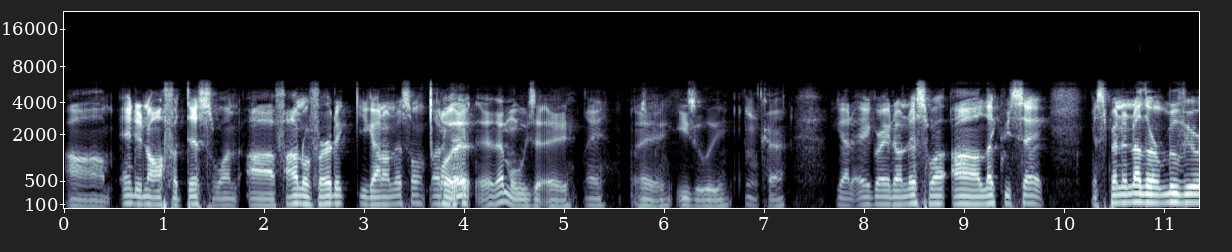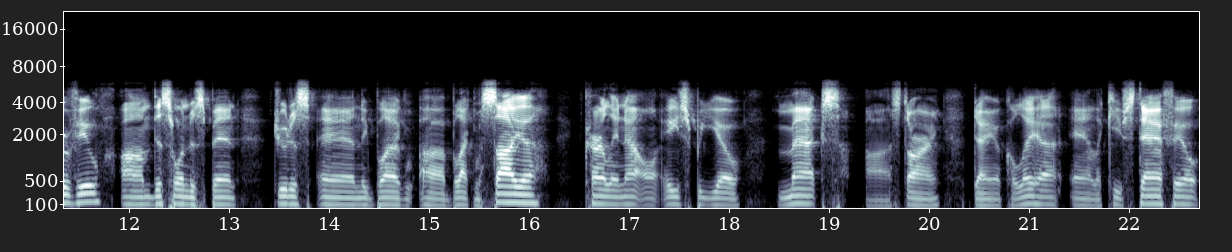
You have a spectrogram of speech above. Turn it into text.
Um, ending off with this one, uh, final verdict you got on this one? Oh, that that movie's an A. Hey, A easily. okay. You got an A grade on this one. Uh, like we said, it's been another movie review. Um, this one has been Judas and the Black uh, Black Messiah. Currently now on HBO Max, uh, starring Daniel Kaluuya and Lakeith Stanfield.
